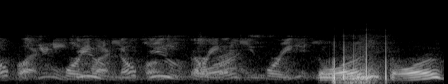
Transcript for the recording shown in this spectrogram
no flag. You need two. No flag. Four.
